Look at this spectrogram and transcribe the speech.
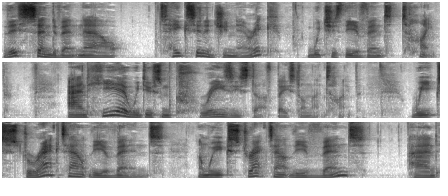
This send event now takes in a generic, which is the event type. And here we do some crazy stuff based on that type. We extract out the event and we extract out the event and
